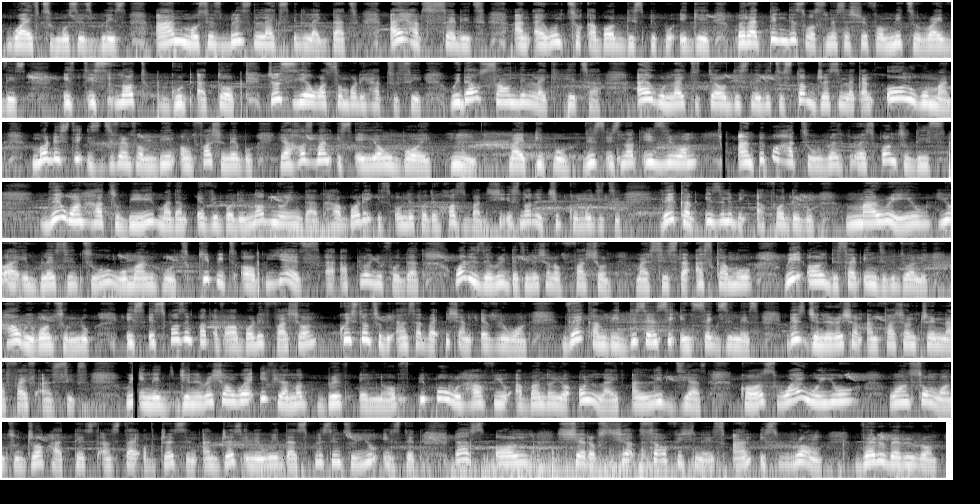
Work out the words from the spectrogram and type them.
wife to Moses Bliss and Moses Bliss likes it like that. I had said it and I won't talk about these people again but I think this was necessary for me to write this. It is not good at all. Just hear what somebody had to say without sounding like hater. I would like to tell this lady to stop dressing like an old woman. Modesty is different from being unfashionable. Your husband is a young boy. Hmm, my people, this is not easy one and people had to re respond to this. They want her to be madam everybody not knowing that her body is only for the husband. She is not a cheap commodity. They can easily be affordable. Marie you are a blessing to womanhood. Keep it up. Yes i applaud you for that. What is the real definition of fashion my sister? Askamo we all decide individually how we want to look. Is exposing part of our body fashion question to be answered by each and everyone. There can be decency in sexiness. This generation and fashion trend are 5 and 6. We in a generation where if you are not brave enough, people will have you abandon your own life and live theirs. Cause why will you want someone to drop her taste and style of dressing and dress in a way that's pleasing to you instead? That's all share of selfishness and it's wrong. Very, very wrong.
